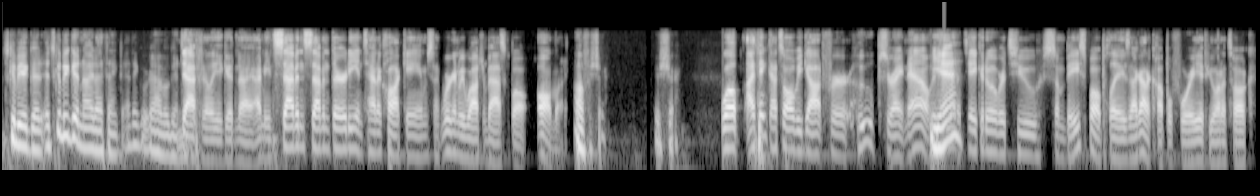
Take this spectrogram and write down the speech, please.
It's gonna be a good. It's gonna be a good night. I think. I think we're gonna have a good night. Definitely a good night. I mean seven, seven thirty and ten o'clock games. We're gonna be watching basketball all night. Oh, for sure. For sure. Well, I think that's all we got for hoops right now. If Yeah. take it over to some baseball plays. I got a couple for you if you want to talk.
